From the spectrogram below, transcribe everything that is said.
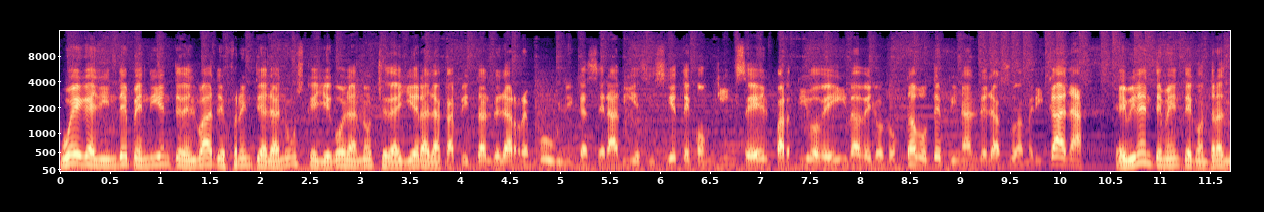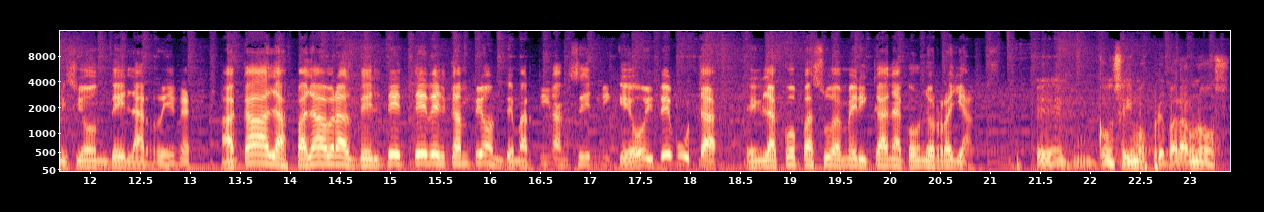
juega el Independiente del Valle frente a Lanús que llegó la noche de ayer a la capital de la República. Será 17 con 15 el partido de ida de los octavos de final de la Sudamericana, evidentemente con transmisión de la red. Acá las palabras del DT del campeón de Martín Anselmi que hoy debuta en la Copa Sudamericana con los Rayados. Eh, conseguimos prepararnos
